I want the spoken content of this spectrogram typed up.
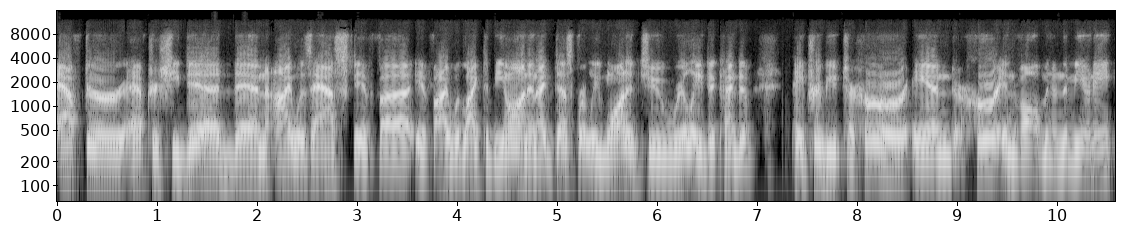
after after she did, then I was asked if uh, if I would like to be on, and I desperately wanted to really to kind of pay tribute to her and her involvement in the Muni.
